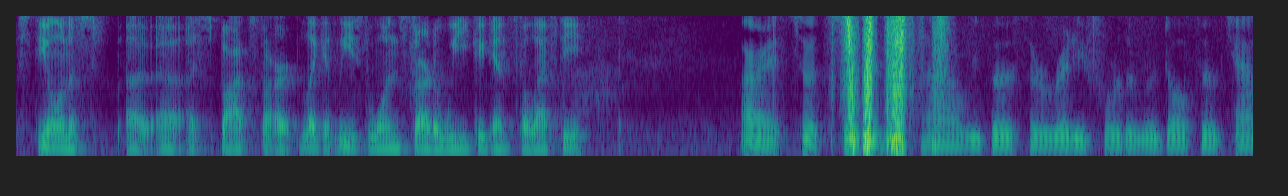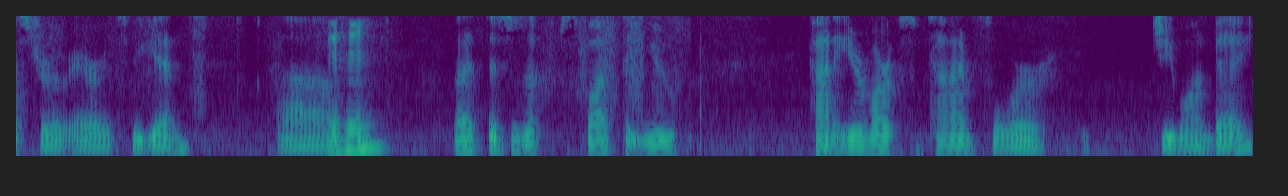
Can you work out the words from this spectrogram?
stealing a, a, a spot start, like at least one start a week against a lefty. All right, so it's second. Uh, we both are ready for the Rodolfo Castro era to begin. Um, Mm-hmm. But this is a spot that you kind of earmark some time for Ji-hwan Bae.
